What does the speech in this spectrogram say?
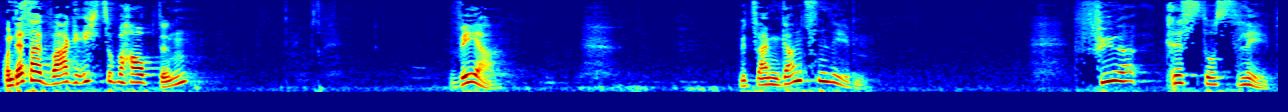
Und deshalb wage ich zu behaupten, wer mit seinem ganzen Leben für Christus lebt,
